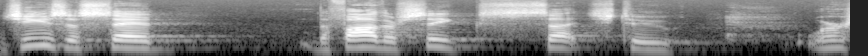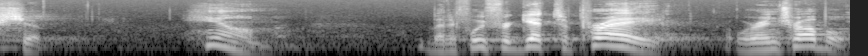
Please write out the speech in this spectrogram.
Jesus said, the Father seeks such to worship Him. But if we forget to pray, we're in trouble.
